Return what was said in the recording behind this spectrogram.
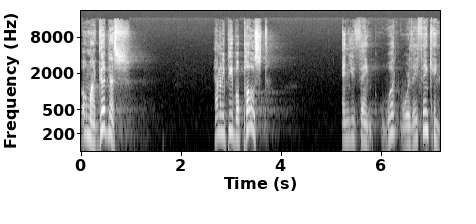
Oh my goodness. How many people post and you think, what were they thinking?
